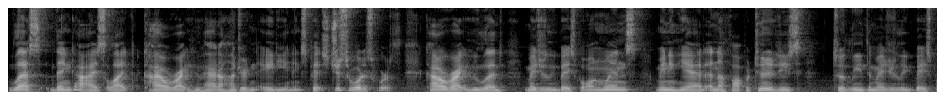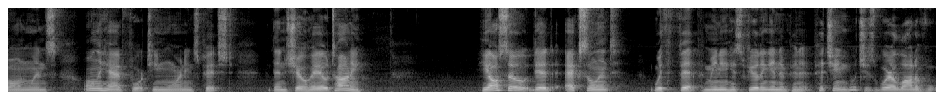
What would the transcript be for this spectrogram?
less than guys like Kyle Wright, who had 180 innings pitched, just for what it's worth. Kyle Wright, who led Major League Baseball in wins, meaning he had enough opportunities to lead the Major League Baseball in wins, only had 14 more innings pitched than Shohei Ohtani. He also did excellent with FIP, meaning his fielding independent pitching, which is where a lot of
